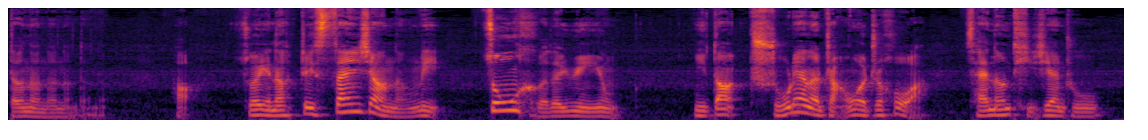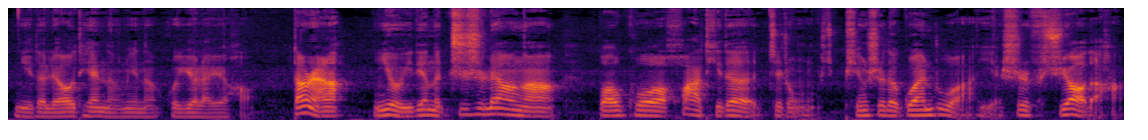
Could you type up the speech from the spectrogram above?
等等等等等等。好，所以呢，这三项能力综合的运用，你当熟练的掌握之后啊，才能体现出你的聊天能力呢会越来越好。当然了，你有一定的知识量啊，包括话题的这种平时的关注啊，也是需要的哈。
